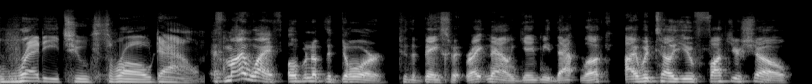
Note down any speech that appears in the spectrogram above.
ready to throw down. If my wife opened up the door to the basement right now and gave me that look, I would tell you, fuck your show,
